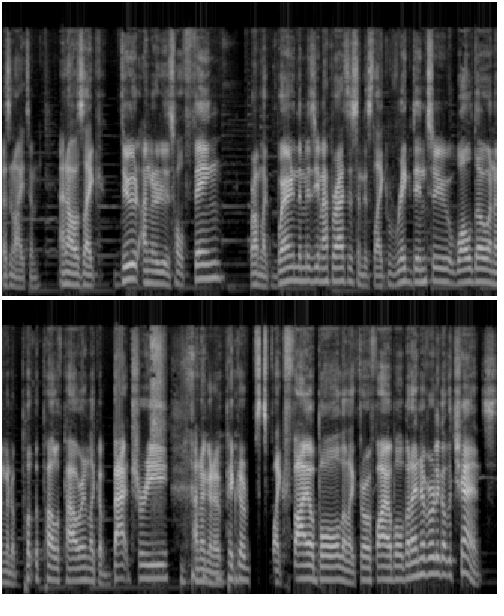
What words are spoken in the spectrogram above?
as an item. And I was like, dude, I'm gonna do this whole thing where I'm like wearing the Mizzium apparatus and it's like rigged into Waldo, and I'm gonna put the Pearl of Power in like a battery, and I'm gonna pick up like fireball and like throw a fireball, but I never really got the chance,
